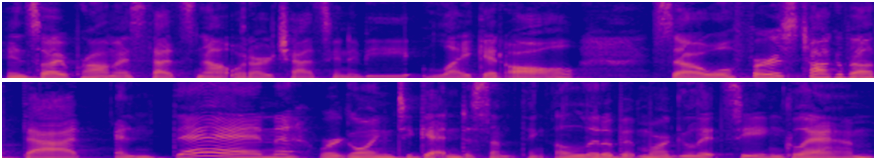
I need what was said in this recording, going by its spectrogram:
And so, I promise that's not what our chat's gonna be like at all. So, we'll first talk about that, and then we're going to get into something a little bit more glitzy and glam.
